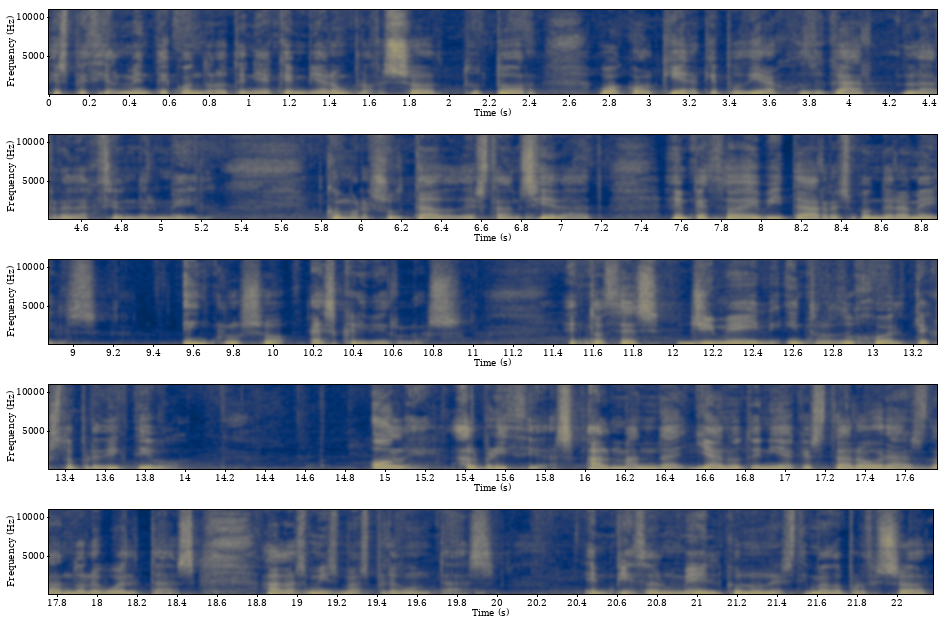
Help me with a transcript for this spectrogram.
especialmente cuando lo tenía que enviar a un profesor, tutor o a cualquiera que pudiera juzgar la redacción del mail. Como resultado de esta ansiedad, empezó a evitar responder a mails e incluso a escribirlos. Entonces Gmail introdujo el texto predictivo. Ole, albricias, Almanda ya no tenía que estar horas dándole vueltas a las mismas preguntas. ¿Empiezo el mail con un estimado profesor?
